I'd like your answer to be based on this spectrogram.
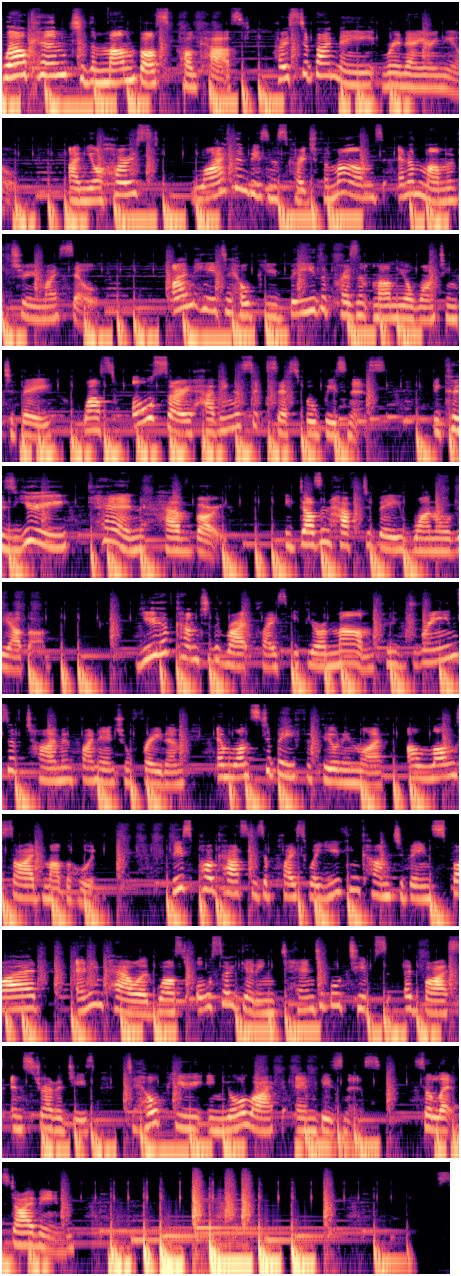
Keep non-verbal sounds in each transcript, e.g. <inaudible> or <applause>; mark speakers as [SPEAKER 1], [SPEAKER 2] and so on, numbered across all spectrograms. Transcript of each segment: [SPEAKER 1] Welcome to the Mum Boss podcast, hosted by me, Renee O'Neill. I'm your host, life and business coach for mums, and a mum of two myself. I'm here to help you be the present mum you're wanting to be, whilst also having a successful business. Because you can have both. It doesn't have to be one or the other. You have come to the right place if you're a mum who dreams of time and financial freedom and wants to be fulfilled in life alongside motherhood. This podcast is a place where you can come to be inspired and empowered whilst also getting tangible tips, advice, and strategies to help you in your life and business. So let's dive in.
